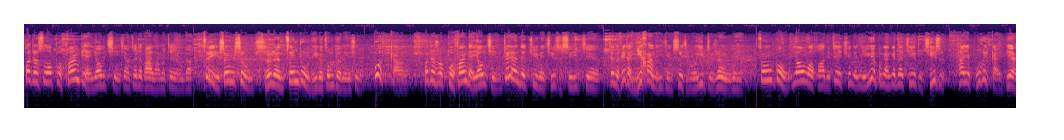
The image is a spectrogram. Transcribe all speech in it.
或者说不方便邀请像尊者达赖喇嘛这样的最深受世人尊重的一个宗教领袖，不敢，或者说不方便邀请这样的局面，其实是一件真的非常遗憾的一件事情。我一直认为。中共妖魔化的这群人，你越不敢跟他接触，其实他也不会改变，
